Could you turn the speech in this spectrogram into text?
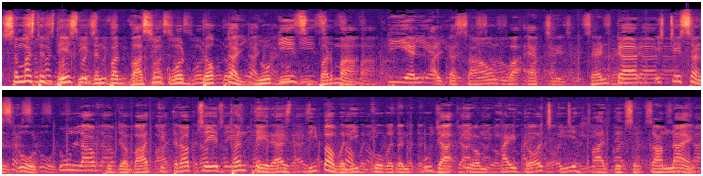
समस्त देश व जनपद वासियों को doctor Yogesh Verma PL ultrasound व एक्सरे सेंटर स्टेशन रोड टूला फुजाबाद की तरफ़ से धनतेरस दीपावली गोवर्धन पूजा एवं हाई डॉज की हार्दिक शुभकामनाएँ।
